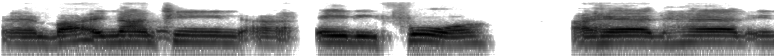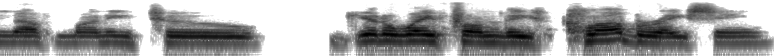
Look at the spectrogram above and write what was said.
And by 1984, I had had enough money to get away from the club racing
